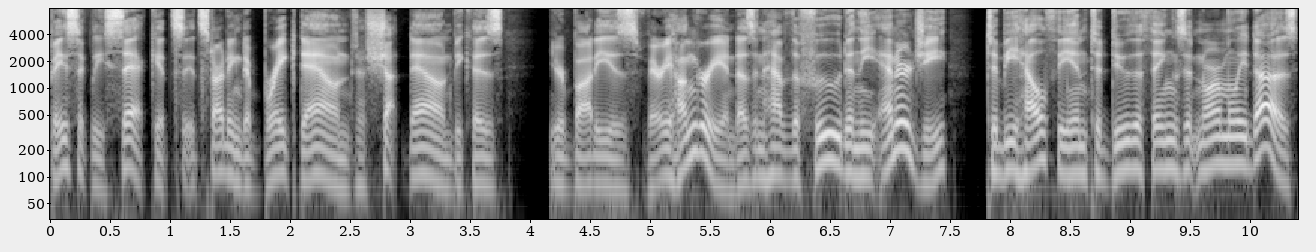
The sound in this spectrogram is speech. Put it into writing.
basically sick. It's it's starting to break down, to shut down because your body is very hungry and doesn't have the food and the energy to be healthy and to do the things it normally does.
